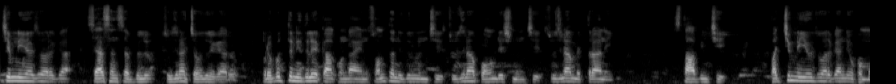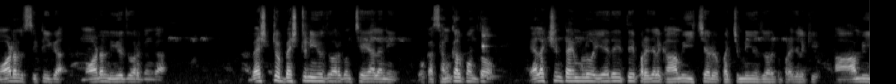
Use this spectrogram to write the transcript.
పశ్చిమ నియోజకవర్గ శాసనసభ్యులు సుజనా చౌదరి గారు ప్రభుత్వ నిధులే కాకుండా ఆయన సొంత నిధుల నుంచి సుజనా ఫౌండేషన్ నుంచి సుజనా మిత్రాని స్థాపించి పశ్చిమ నియోజకవర్గాన్ని ఒక మోడల్ సిటీగా మోడల్ నియోజకవర్గంగా బెస్ట్ బెస్ట్ నియోజకవర్గం చేయాలని ఒక సంకల్పంతో ఎలక్షన్ టైంలో ఏదైతే ప్రజలకు హామీ ఇచ్చాడో పశ్చిమ నియోజకవర్గ ప్రజలకి ఆ హామీ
